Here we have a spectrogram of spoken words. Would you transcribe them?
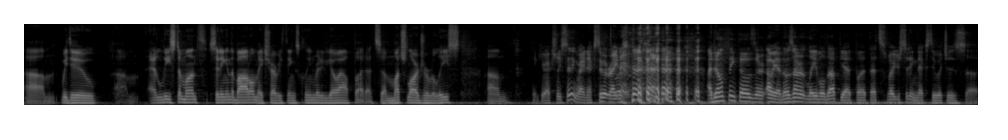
Um, we do um, at least a month sitting in the bottle, make sure everything's clean, ready to go out. But it's a much larger release. Um, I think you're actually sitting right next to it right, now. I don't think those are. Oh yeah, those aren't labeled up yet, but that's what you're sitting next to, which is uh,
